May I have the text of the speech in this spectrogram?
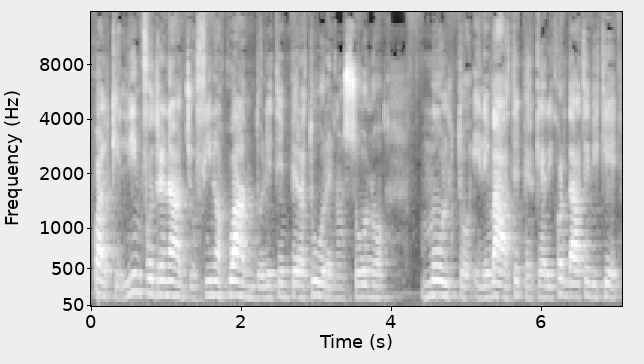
qualche linfodrenaggio fino a quando le temperature non sono molto elevate perché ricordatevi che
